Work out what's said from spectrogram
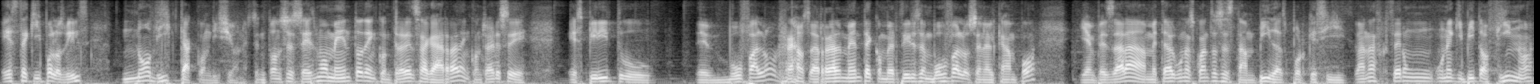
este equipo, los Bills, no dicta condiciones. Entonces es momento de encontrar esa garra, de encontrar ese espíritu búfalo, o sea, realmente convertirse en búfalos en el campo y empezar a meter algunas cuantas estampidas, porque si van a hacer un, equipito fino,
